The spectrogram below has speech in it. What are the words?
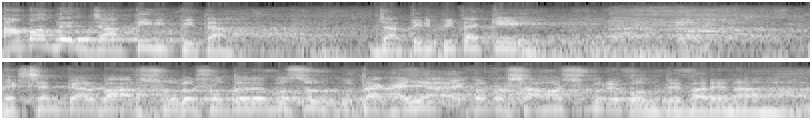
আমাদের জাতির পিতা। জাতির পিতা কে? দেখছেন কারবার, ষোলো সতেরো বছর গুতা খাইয়া এখনও সাহস করে বলতে পারে না।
